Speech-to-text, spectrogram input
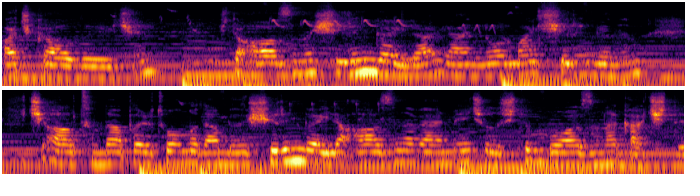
aç kaldığı için. İşte ağzına şırıngayla yani normal şırınganın iç altında aparat olmadan böyle şırıngayla ağzına vermeye çalıştım. Boğazına kaçtı.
